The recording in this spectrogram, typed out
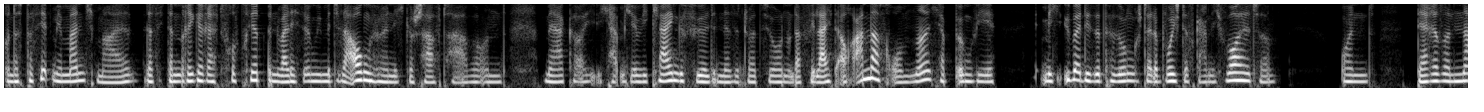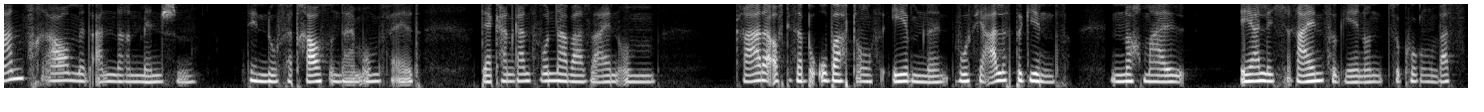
und das passiert mir manchmal, dass ich dann regelrecht frustriert bin, weil ich es irgendwie mit dieser Augenhöhe nicht geschafft habe und merke, ich habe mich irgendwie klein gefühlt in der Situation oder vielleicht auch andersrum, ne? Ich habe irgendwie mich über diese Person gestellt, obwohl ich das gar nicht wollte. Und der Resonanzraum mit anderen Menschen, denen du vertraust in deinem Umfeld, der kann ganz wunderbar sein, um gerade auf dieser Beobachtungsebene, wo es ja alles beginnt, nochmal ehrlich reinzugehen und zu gucken, was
